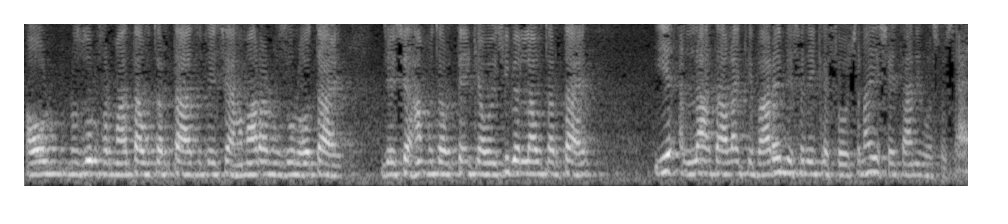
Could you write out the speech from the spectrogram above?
اور نزول فرماتا اترتا ہے تو جیسے ہمارا نزول ہوتا ہے، جیسے ہم اترتے ہیں کیا ویسی بھی اللہ اترتا ہے۔ یہ اللہ تعالیٰ کے بارے میں اس طریقے سوچنا یہ شیطانی وسوسہ ہے۔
